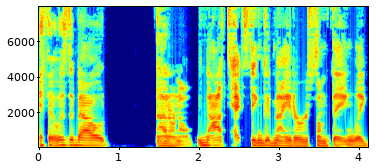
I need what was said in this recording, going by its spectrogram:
if it was about, I don't know, not texting goodnight or something, like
